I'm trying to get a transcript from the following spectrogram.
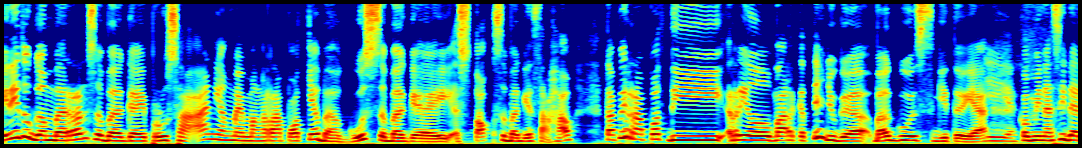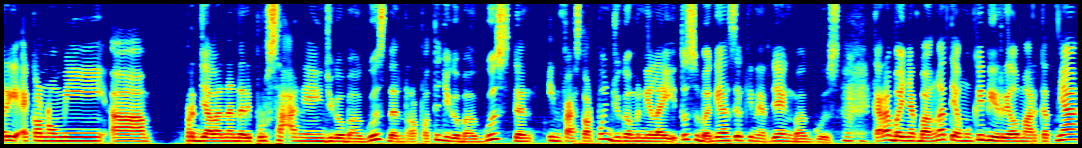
Ini tuh gambaran sebagai perusahaan yang memang rapotnya bagus sebagai stok sebagai saham, tapi rapot di real marketnya juga bagus gitu ya. Iya. Kombinasi dari ekonomi uh, perjalanan dari perusahaannya yang juga bagus dan rapotnya juga bagus dan investor pun juga menilai itu sebagai hasil kinerja yang bagus. Karena banyak banget yang mungkin di real marketnya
